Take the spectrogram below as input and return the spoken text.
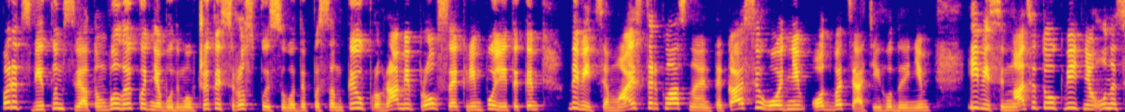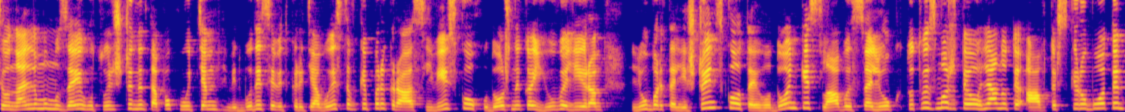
Перед світлим святом Великодня будемо вчитись розписувати писанки у програмі про все крім політики. Дивіться майстер-клас на НТК сьогодні о 20-й годині. І 18 квітня у Національному музеї Гуцульщини та Покуття відбудеться відкриття виставки прикрас львівського художника ювеліра Люберта Ліщинського та його доньки Слави Салюк. Тут ви зможете оглянути авторські роботи,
